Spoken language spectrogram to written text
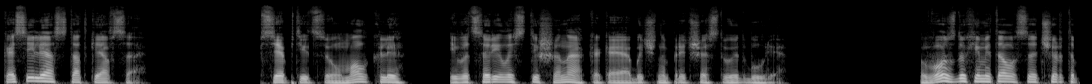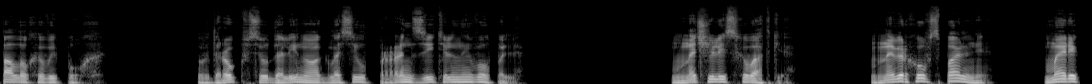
косили остатки овса. Все птицы умолкли, и воцарилась тишина, какая обычно предшествует буре. В воздухе метался чертополоховый пух. Вдруг всю долину огласил пронзительный вопль. Начались схватки. Наверху в спальне Мэри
